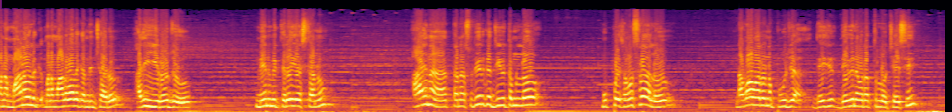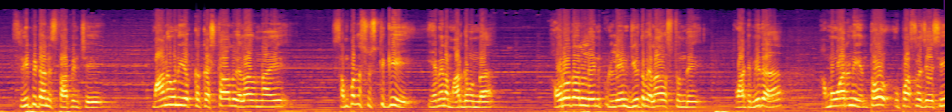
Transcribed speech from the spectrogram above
మన మానవులకి మన మానవాళికి అందించారు. అది ఈరోజు నేను మీకు తెలియజేస్తాను. ఆయన తన సుదీర్ఘ జీవితంలో ముప్పై సంవత్సరాలు నవావరణ పూజ దేవి దేవి నవరాత్రుల్లో చేసి శ్రీపీఠాన్ని స్థాపించి మానవుని యొక్క కష్టాలు ఎలా ఉన్నాయి సంపద సృష్టికి ఏమైనా మార్గం ఉందా అవరోధాలు లేని లేని జీవితం ఎలా వస్తుంది వాటి మీద అమ్మవారిని ఎంతో ఉపాసన చేసి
